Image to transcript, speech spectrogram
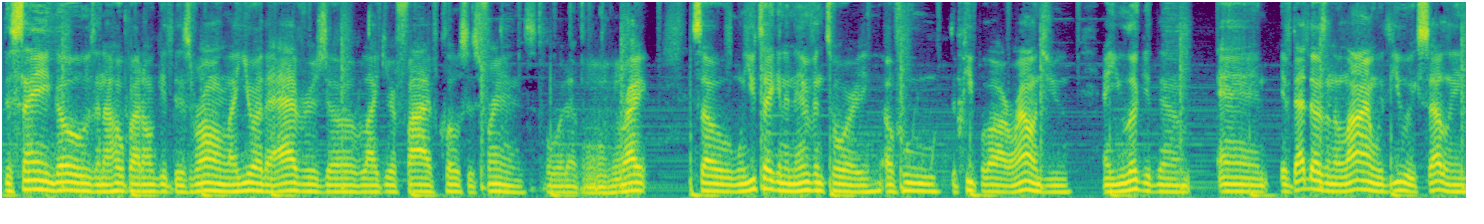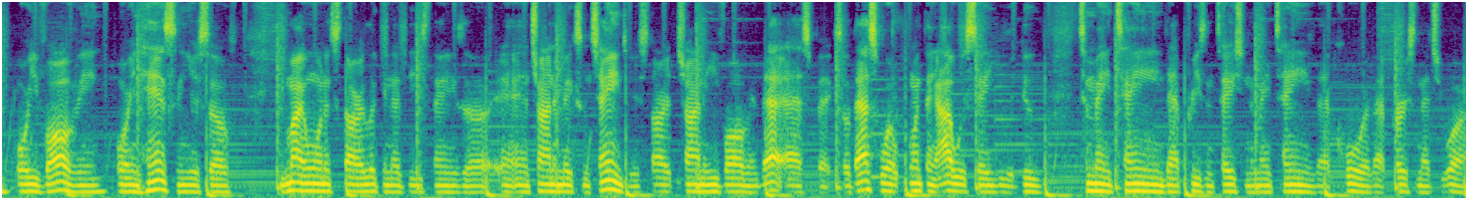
the saying goes and i hope i don't get this wrong like you are the average of like your five closest friends or whatever Mhm. right so when you're taking an inventory of who the people are around you and you look at them and if that doesn't align with you excelling or evolving or enhancing yourself you might want to start looking at these things uh, and, trying to make some changes. Start trying to evolve in that aspect. So that's what one thing i would say you would do to maintain that presentation to maintain that core that person that you are.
